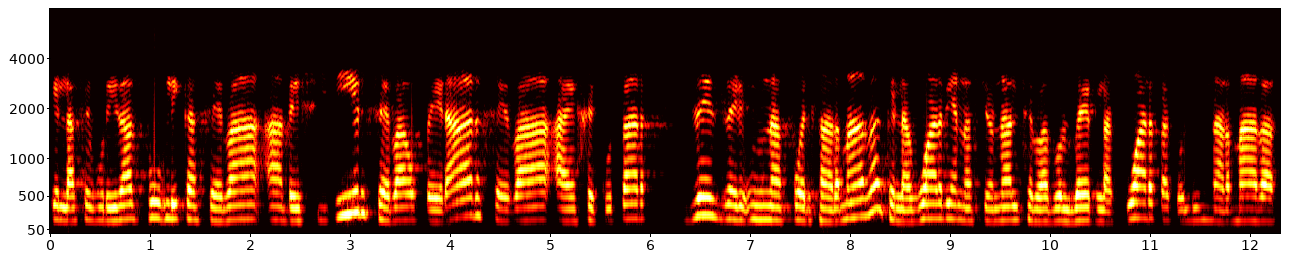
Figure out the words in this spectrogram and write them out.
que la seguridad pública se va a decidir, se va a operar, se va a ejecutar desde una Fuerza Armada, que la Guardia Nacional se va a volver la cuarta columna armada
